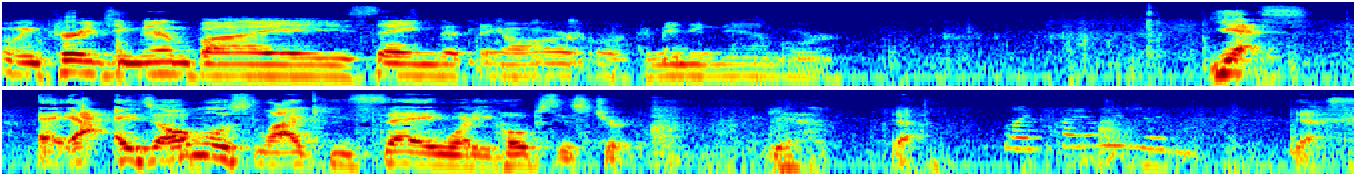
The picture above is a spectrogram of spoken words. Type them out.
encouraging them by saying that they are or commending them or Yes, it's almost like he's saying what he hopes is true. yeah Yeah. It's like Philemon. Yes.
